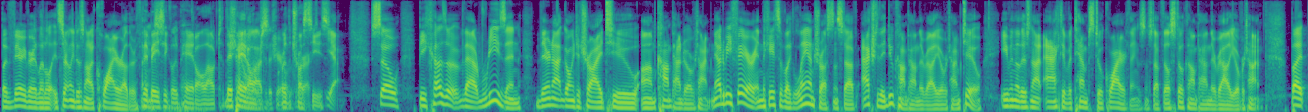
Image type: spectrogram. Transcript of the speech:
but very, very little. It certainly does not acquire other things. they basically pay it all out to the they pay it all out to shareholders the or the correct. trustees. Yeah. So because of that reason, they're not going to try to um, compound it over time. Now, to be fair, in the case of like land trusts and stuff, actually they do compound their value over time too. Even though there's not active attempts to acquire things and stuff, they'll still compound their value over time. But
